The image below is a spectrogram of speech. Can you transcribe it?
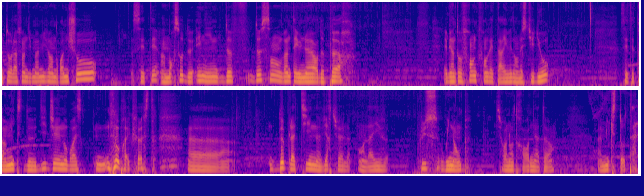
Bientôt la fin du Mami Vendron Show. C'était un morceau de Henning, de 221 heures de peur. Et bientôt Franck, Franck est arrivé dans les studios. C'était un mix de DJ No, Breakfast, euh, deux platines virtuelles en live, plus Winamp sur un autre ordinateur. Un mix total.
